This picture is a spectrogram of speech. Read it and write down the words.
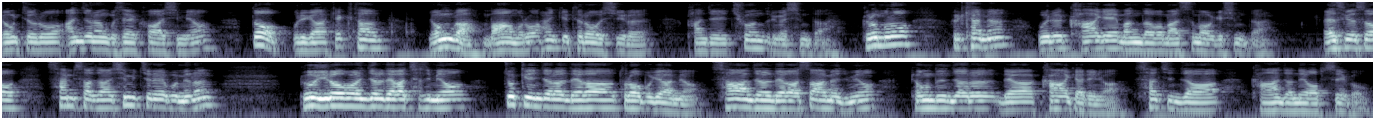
영적으로 안전한 곳에 거하시며 또 우리가 깨끗한 영과 마음으로 하나님께 들어오시기를 간절히 축원드리는 것입니다. 그러므로 그렇게 하면 우리를 강하게 만다고 말씀하고 계십니다. 에스겔서 34장 16절에 보면은 그 잃어버린 자를 내가 찾으며 쫓긴 자를 내가 돌아보게 하며 상한 자를 내가 싸움해 주며 병든 자를 내가 강하게 하려니와 살찐 자와 강한 자 내가 없애고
